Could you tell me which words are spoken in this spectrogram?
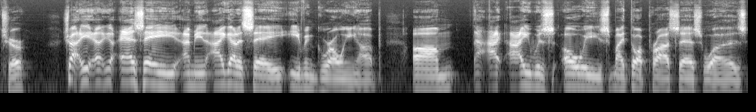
Sure. Sure. As a, I mean, I got to say, even growing up, um, I, I was always, my thought process was,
